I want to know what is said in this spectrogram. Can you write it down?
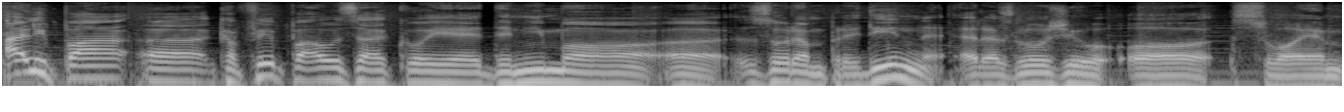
Ali pa uh, kafe pauza, ko je denimo uh, Zoran Predin razložil o svojem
